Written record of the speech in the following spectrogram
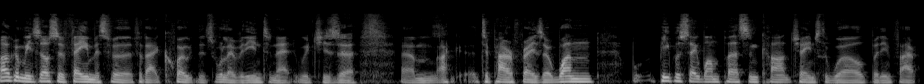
Margaret Mead's also famous for for that quote that's all over the internet, which is, uh, um, to paraphrase her, one people say one person can't change the world, but in fact,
